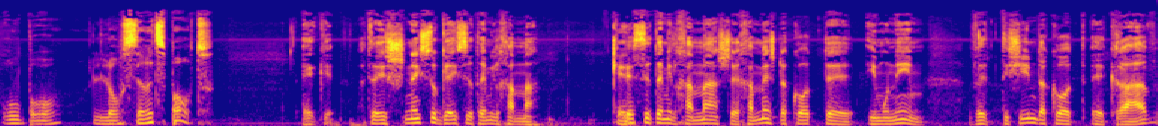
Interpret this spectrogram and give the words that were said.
רובו לא סרט ספורט. אה, כן. אתה יודע, יש שני סוגי סרטי מלחמה. כן. יש סרטי מלחמה שחמש דקות אה, אימונים ו-90 דקות אה, קרב,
